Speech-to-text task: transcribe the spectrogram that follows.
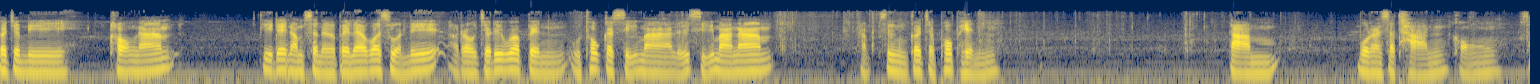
ก็จะมีคลองน้ำที่ได้นำเสนอไปแล้วว่าส่วนนี้เราจะเรียกว่าเป็นอุทกสีมาหรือสีมาน้ำครับซึ่งก็จะพบเห็น ตามโบราณสถานของ ส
